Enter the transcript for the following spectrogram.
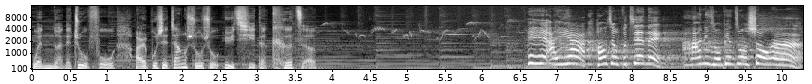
温暖的祝福，而不是张叔叔预期的苛责。嘿嘿，阿姨啊，好久不见呢！啊，你怎么变这么瘦啊？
